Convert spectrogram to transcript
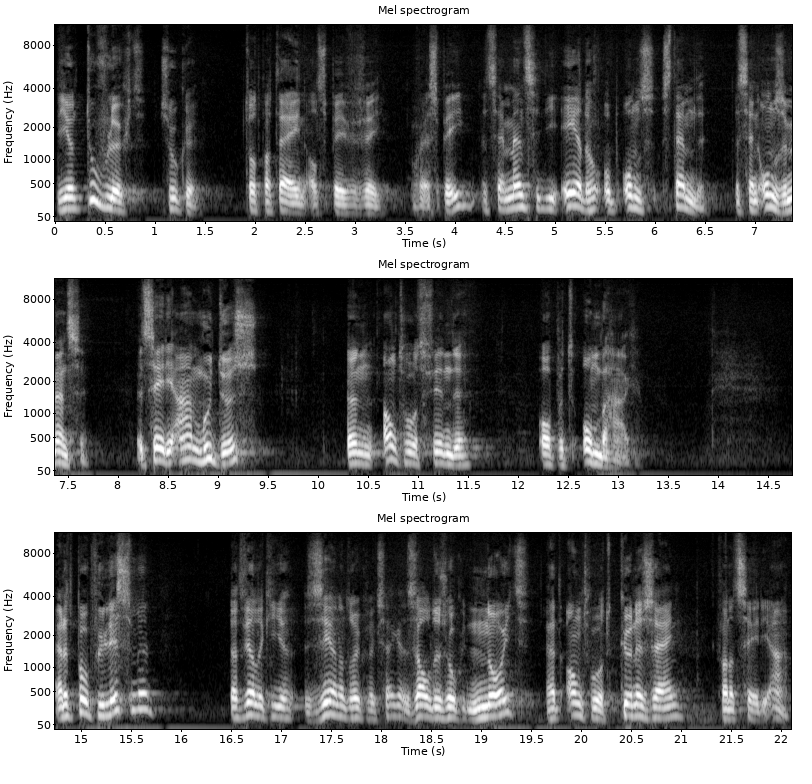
die een toevlucht zoeken... tot partijen als PVV of SP... dat zijn mensen die eerder op ons stemden. Dat zijn onze mensen. Het CDA moet dus een antwoord vinden op het onbehagen. En het populisme, dat wil ik hier zeer nadrukkelijk zeggen... zal dus ook nooit het antwoord kunnen zijn van het CDA.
